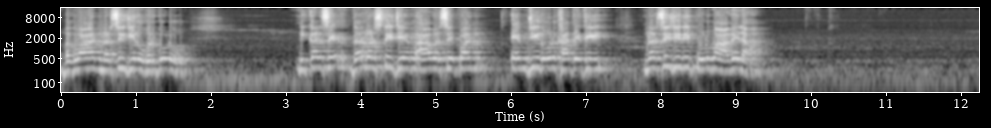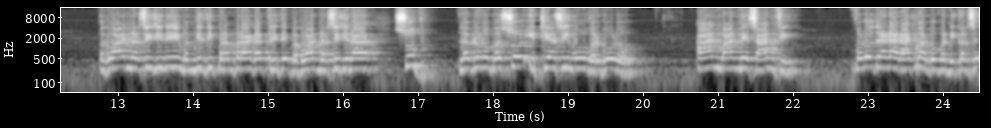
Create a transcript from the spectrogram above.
ભગવાન નરસિંહજીનો વરઘોડો નીકળશે. દર વર્ષની જેમ આ વર્ષે પણ એમજી રોડ ખાતેથી નરસિંહજીની પૂળમાં આવેલા ભગવાન નરસિંહજીની મંદિરથી પરંપરાગત રીતે ભગવાન નરસિંહજીના શુભ લગ્નનો બસો ઇઠ્યાસીમો વરઘોડો આન બાન ને શાનથી વડોદરાના રાજમાર્ગો પર નીકળશે.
